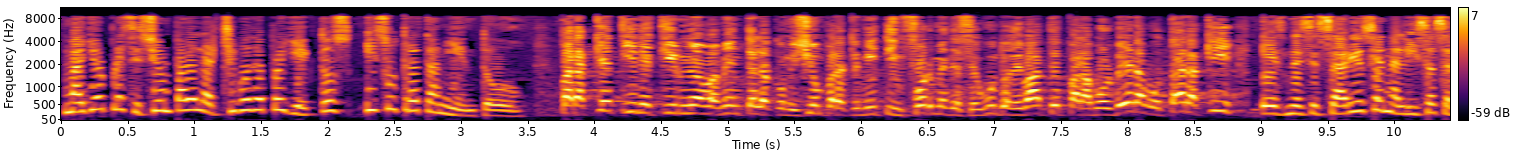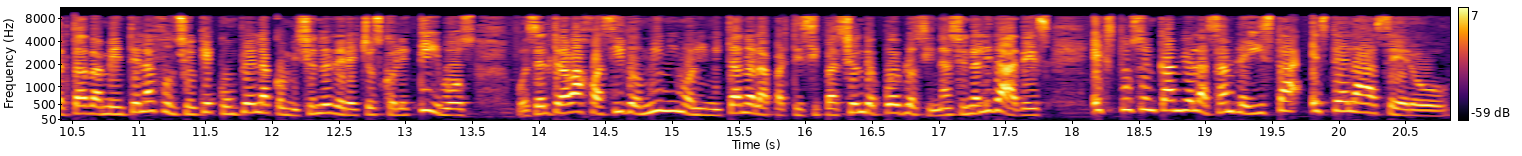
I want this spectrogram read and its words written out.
mayor precisión para el archivo de proyectos y su tratamiento. ¿Para qué tiene que ir nuevamente a la comisión para que emite informe de segundo debate para volver a votar aquí? Es necesario se analiza acertadamente la función que cumple la Comisión de Derechos Colectivos, pues el trabajo ha sido mínimo limitando la participación de pueblos y nacionalidades, expuso en cambio la asambleísta Estela Acero.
